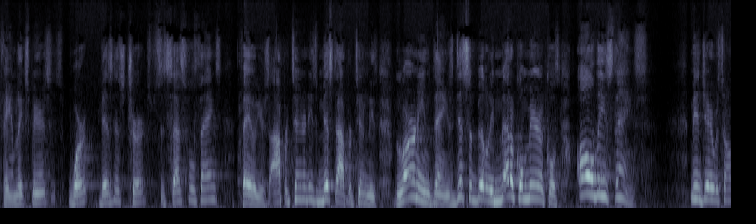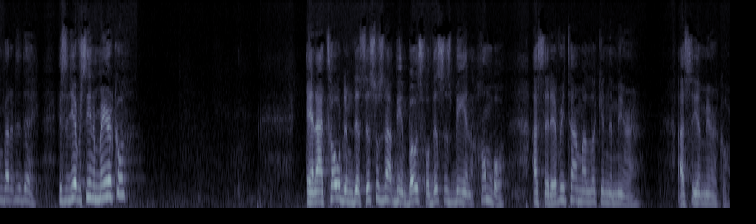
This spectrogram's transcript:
family experiences, work, business, church, successful things, failures, opportunities, missed opportunities, learning things, disability, medical miracles, all these things. Me and Jerry was talking about it today. He said, You ever seen a miracle? And I told him this. This was not being boastful, this was being humble. I said, Every time I look in the mirror, I see a miracle.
